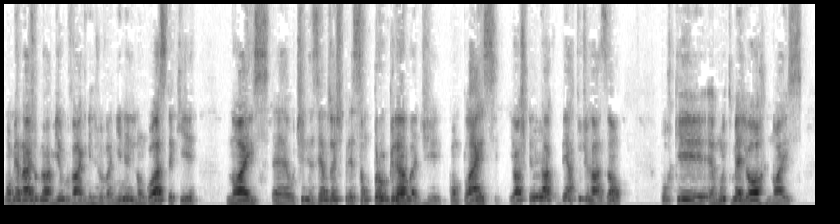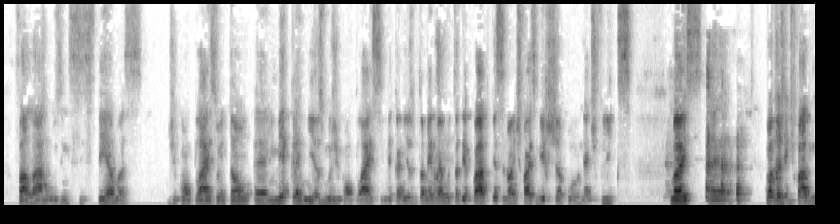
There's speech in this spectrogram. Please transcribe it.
uma homenagem ao meu amigo Wagner Giovannini, ele não gosta que nós é, utilizemos a expressão programa de compliance, e eu acho que ele está coberto de razão, porque é muito melhor nós falarmos em sistemas de compliance ou então é, em mecanismos de compliance. Mecanismo também não é muito adequado, porque senão a gente faz merchan por Netflix. Mas é, quando a gente fala em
